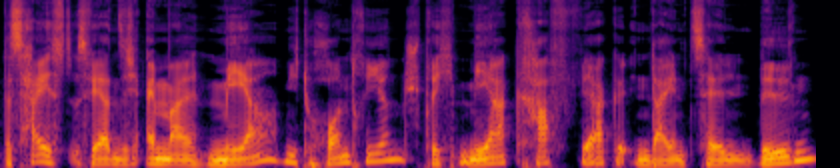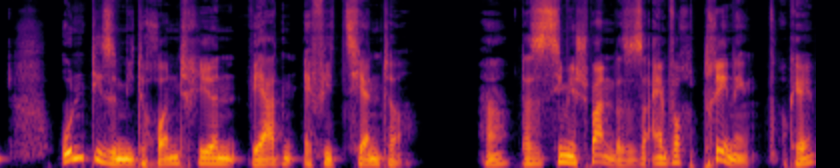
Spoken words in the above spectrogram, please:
Das heißt, es werden sich einmal mehr Mitochondrien, sprich mehr Kraftwerke in deinen Zellen bilden und diese Mitochondrien werden effizienter. Das ist ziemlich spannend. Das ist einfach Training, okay?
